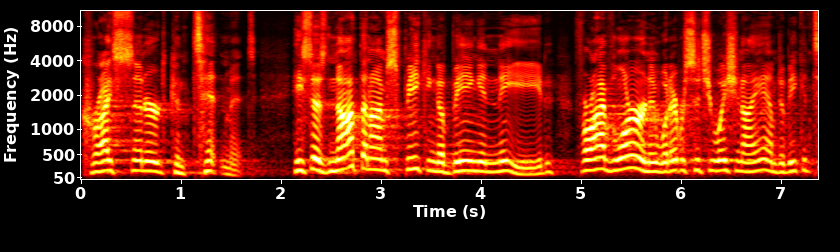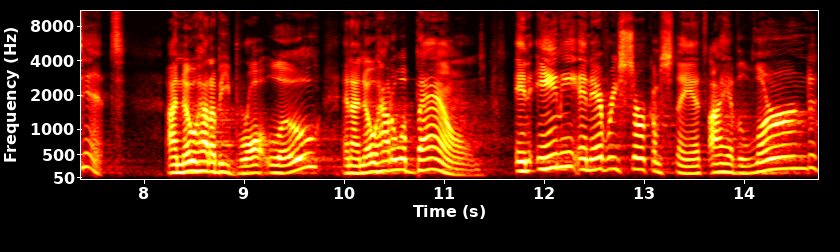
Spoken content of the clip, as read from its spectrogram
Christ centered contentment. He says, Not that I'm speaking of being in need, for I've learned in whatever situation I am to be content. I know how to be brought low, and I know how to abound. In any and every circumstance, I have learned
